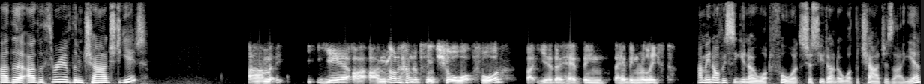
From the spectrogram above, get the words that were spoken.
Are the are the three of them charged yet? Um, yeah, I, I'm not 100 percent sure what for, but yeah, they have been they have been released. I mean, obviously you know what for. It's just you don't know what the charges are. Yeah.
